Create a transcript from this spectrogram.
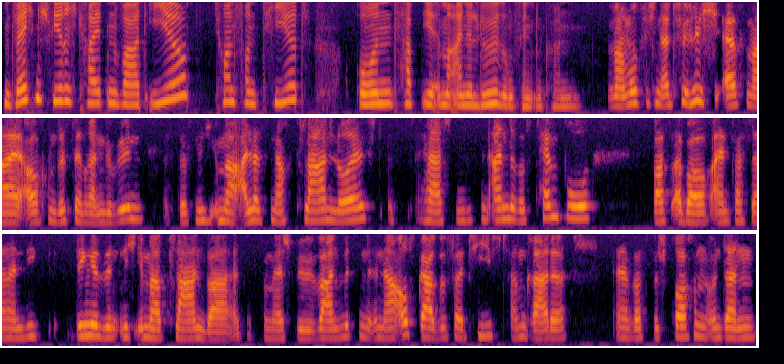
Mit welchen Schwierigkeiten wart ihr konfrontiert und habt ihr immer eine Lösung finden können? Man muss sich natürlich erstmal auch ein bisschen dran gewöhnen, dass das nicht immer alles nach Plan läuft. Es herrscht ein bisschen anderes Tempo, was aber auch einfach daran liegt, Dinge sind nicht immer planbar. Also zum Beispiel, wir waren mitten in einer Aufgabe vertieft, haben gerade äh, was besprochen und dann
